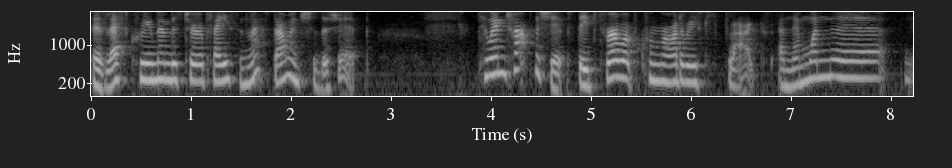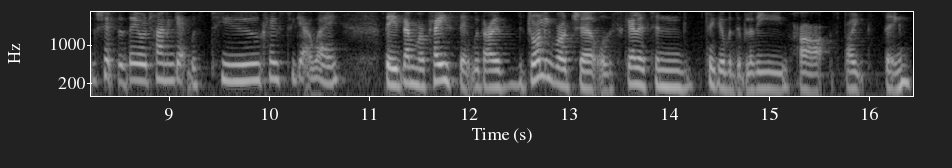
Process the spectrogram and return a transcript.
There's less crew members to replace and less damage to the ship. To entrap the ships, they'd throw up camaraderie flags, and then when the ship that they were trying to get was too close to get away, they'd then replace it with either the Jolly Roger or the skeleton figure with the bloody heart spike thing.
